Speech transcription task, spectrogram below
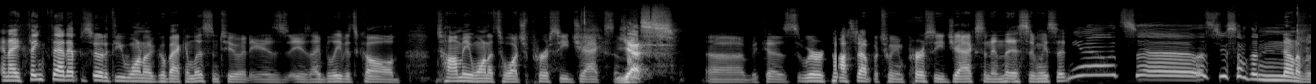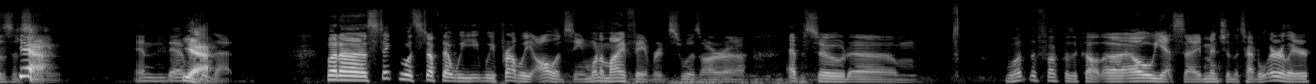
And I think that episode, if you want to go back and listen to it, is is I believe it's called Tommy wanted to watch Percy Jackson. yes uh, because we were tossed up between Percy Jackson and this, and we said, you yeah, let's uh, let's do something none of us have Yeah. seen, and uh, we Yeah. did that. But uh, sticking with stuff that we we probably all have seen, one of my favorites was our uh, episode. Um, what the fuck was it called? Uh, oh yes, I mentioned the title earlier.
